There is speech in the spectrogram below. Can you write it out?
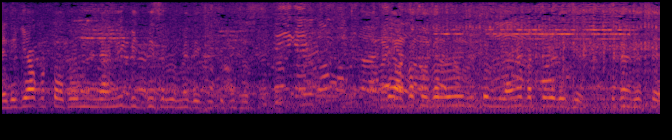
ये देखिए आपको टोपे मिल जाएँगी बीस बीस रुपये में देखिए कितनी सस्ती तो आपको सौ सौ रुपये में जूते मिल जाएँगे बच्चों के देखिए कितने सस्ते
